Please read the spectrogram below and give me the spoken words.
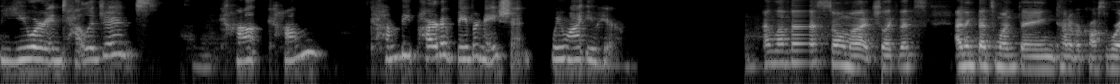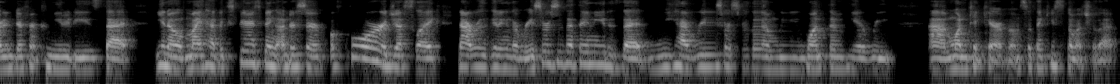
You are intelligent. Come, come, come be part of Beaver Nation. We want you here. I love that so much. Like that's, I think that's one thing kind of across the board in different communities that, you know, might have experienced being underserved before or just like not really getting the resources that they need is that we have resources for them. We want them here. We um, want to take care of them. So thank you so much for that.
